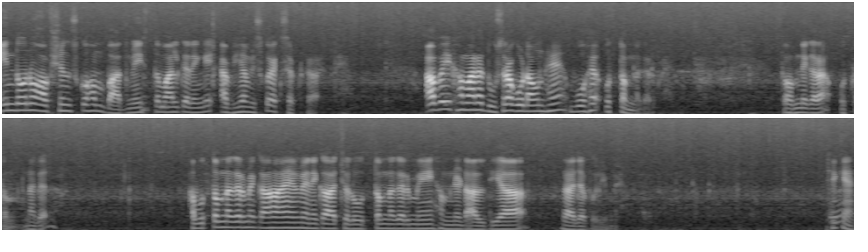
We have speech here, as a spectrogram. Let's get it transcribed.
इन दोनों ऑप्शंस को हम बाद में इस्तेमाल करेंगे, अभी हम इसको एक्सेप्ट कराते हैं। अब एक हमारा दूसरा गोडाउन है, वो है उत्तम नगर में। तो हमने करा उत्तम नगर अब उत्तम नगर में कहाँ है? मैंने कहा, चलो, उत्तम नगर में हमने डाल दिया राजापुरी में। ठीक है?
